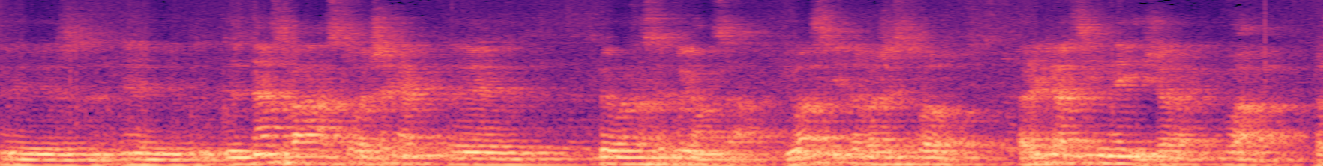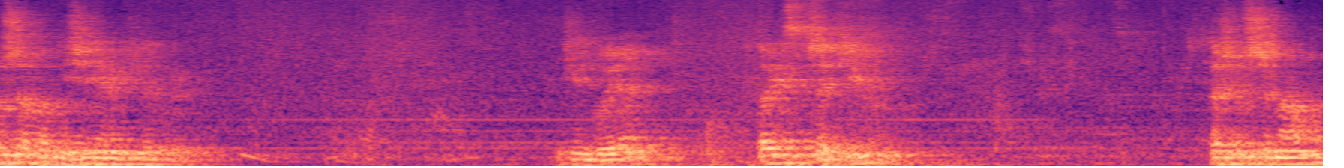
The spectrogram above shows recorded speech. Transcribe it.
e, nazwa stowarzyszenia była następująca. Iławskie Towarzystwo Rekreacyjne Jeziora Iława. Proszę o podniesienie ręki. Dziękuję. Kto jest przeciw? Kto się wstrzymał?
